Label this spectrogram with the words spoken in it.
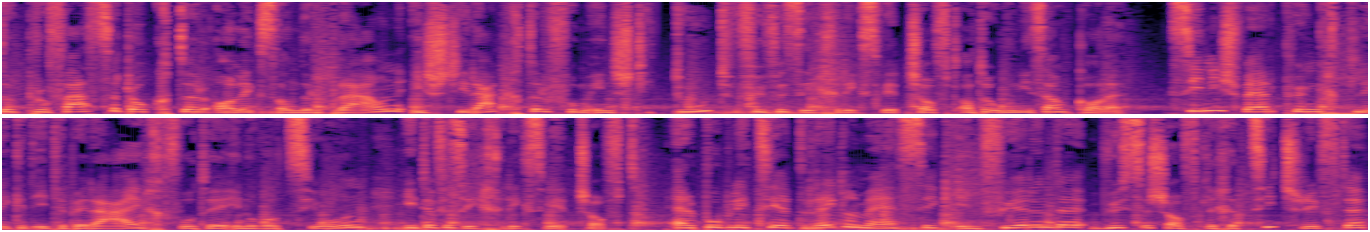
Der Professor Dr. Alexander Braun ist Direktor vom Institut für Versicherungswirtschaft an der Uni St. Gallen. Seine Schwerpunkte liegen in dem Bereich der Innovation in der Versicherungswirtschaft. Er publiziert regelmäßig in führenden wissenschaftlichen Zeitschriften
